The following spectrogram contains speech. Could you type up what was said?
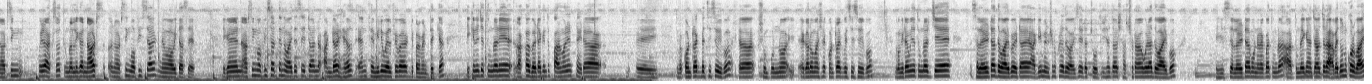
নার্সিং করে রাখছো, তোমরা লেগে নার্স নার্সিং অফিসার নেওয়া হইতাছে। এখানে নার্সিং অফিসারদের নেওয়া হইতেছে, এটা under health and family welfare department থেকে। এখানে যে তোমরা রাখা হবে, এটা কিন্তু পার্মানেন্ট না, এটা এই তোমার কন্ট্রাক্ট বেসিসে হইব। এটা সম্পূর্ণ এগারো মাসের কন্ট্রাক্ট বেসিসে হইব। এবং এটার মধ্যে তোমরা যে স্যালারিটা দেওয়া হইব, এটা আগেই মেনশন করে দেওয়া হয়েছে, এটা চৌত্রিশ হাজার সাতশো টাকা করে দেওয়া হইব। এই স্যালারিটা মনে রাখবা তোমরা। আর তোমরা এখানে যারা যারা আবেদন করবাই,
